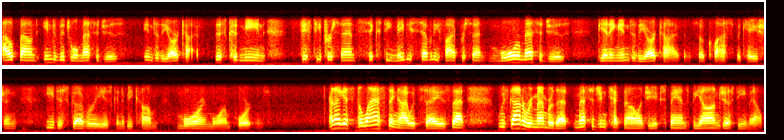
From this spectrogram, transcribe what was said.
outbound individual messages into the archive. This could mean 50%, 60, maybe 75% more messages getting into the archive. And so classification, e-discovery is going to become more and more important. And I guess the last thing I would say is that we've got to remember that messaging technology expands beyond just email.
